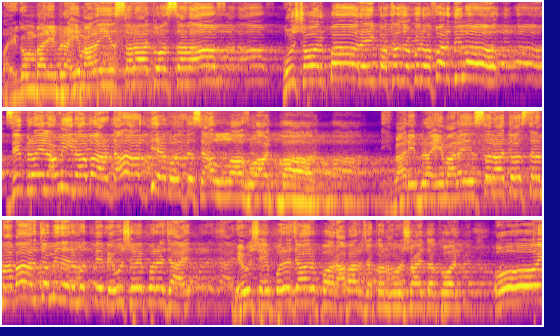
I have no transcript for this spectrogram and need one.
পয়গম্বর ইব্রাহিম আলাইহিস সালাতু ওয়াস সালাম হুশ হওয়ার পর এই কথা যখন অফার দিল, জিব্রাইল আমিন আবার ডাক বলতেছে আল্লাহু আকবার। এবার ইব্রাহিম ওয়াস আবার জমিনের মধ্যে বেহুশ হয়ে পড়ে যায়। বেহুশ হয়ে পড়ে যাওয়ার পর আবার যখন হুশ হয় তখন ওই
